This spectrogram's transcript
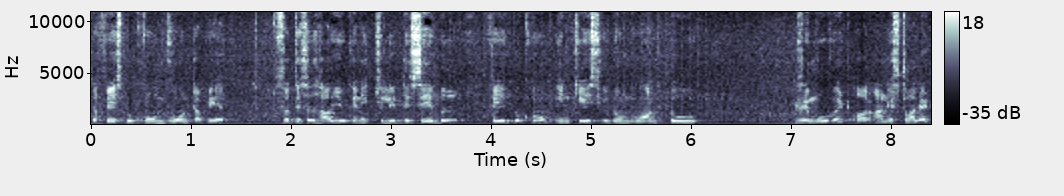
the Facebook home won't appear. So this is how you can actually disable Facebook home in case you don't want to remove it or uninstall it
